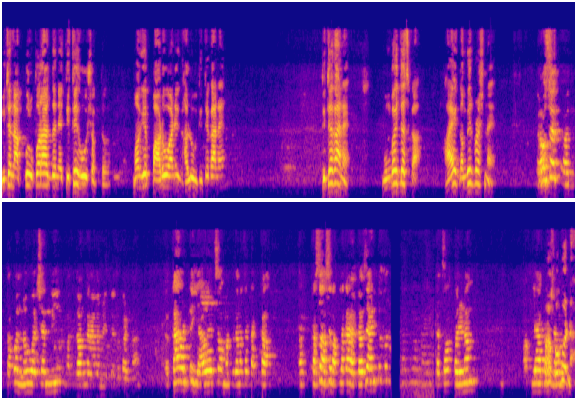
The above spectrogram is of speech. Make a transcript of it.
तिथे नागपूर उपराजधानी आहे तिथे होऊ शकतं. मग हे पाडू आणि घालू तिथे का नाही? तिथे का नाही? मुंबईतच का? हा एक गंभीर प्रश्न आहे. रावसाहेब तब्बल नऊ वर्षांनी मतदान करायला मिळते लोकांना. काय वाटतं यावेळेचा मतदानाचा टक्का कसा असेल? आपला काय अंदाज आहे? आणि त्याचा परिणाम आपल्या बघू ना.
